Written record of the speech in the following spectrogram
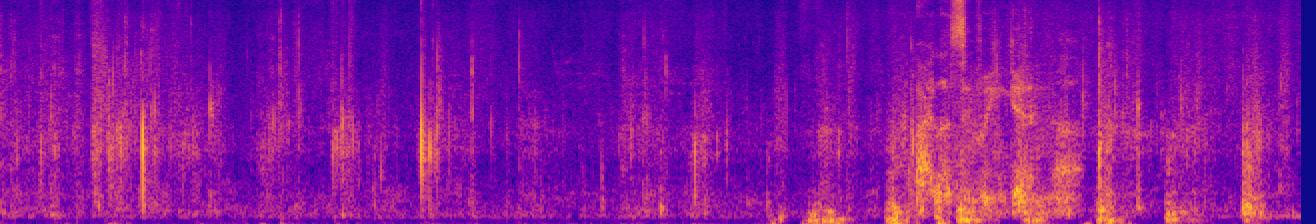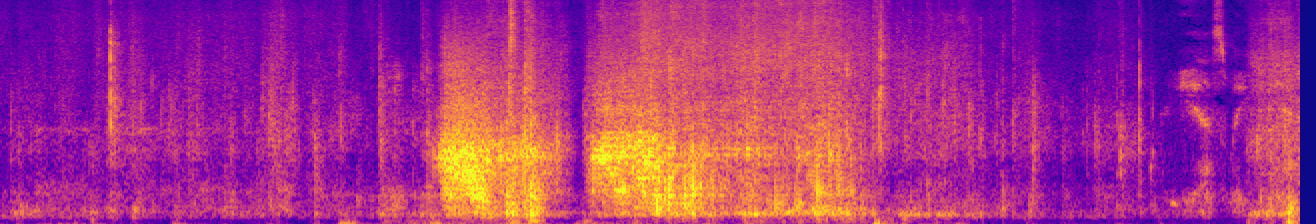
Alright, let's see if we can get in. Uh, yes, we can.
